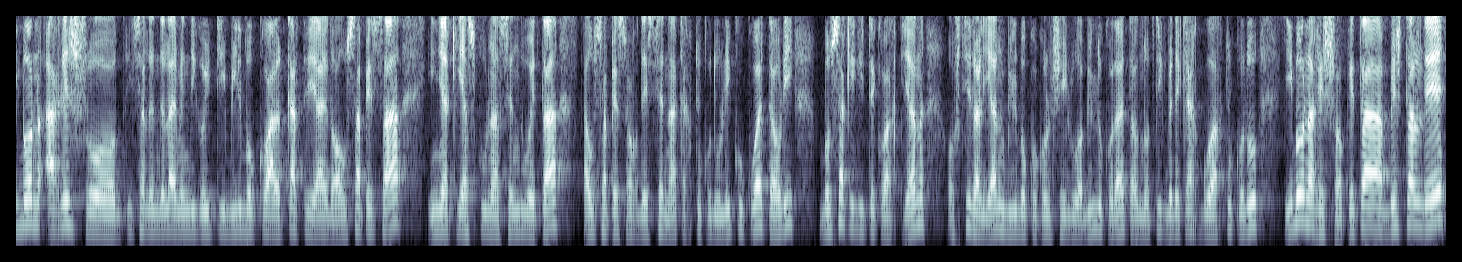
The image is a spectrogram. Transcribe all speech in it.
Ibon Arreso izanen dela emendigoiti Bilboko alkatea edo hausapesa, Iñaki Askuna zendu eta hausapes orde zenak hartuko du likukoa eta hori bosak egiteko artian, ostiralian Bilboko kontseilua bilduko da eta ondotik bere kargoa hartuko du Ibon Arresok. Eta bestalde,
